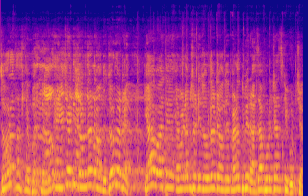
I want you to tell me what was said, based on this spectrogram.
जोरात हसल्या पडतंय. त्यांच्यासाठी घेतलं जोरदार ठेवून दे जोरदार ठेवा क्या बात आहे. या मॅडमसाठी जोरदार ठेवून दे. मॅडम तुम्ही राजापूरच्याच की कुठच्या?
